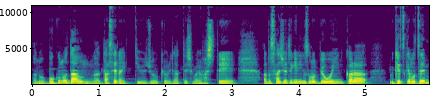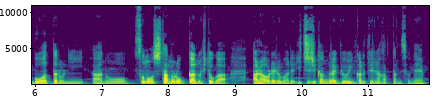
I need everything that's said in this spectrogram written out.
あの、僕のダウンが出せないっていう状況になってしまいまして、あの、最終的にその病院から受付も全部終わったのに、あの、その下のロッカーの人が現れるまで1時間ぐらい病院から出れなかったんですよね。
